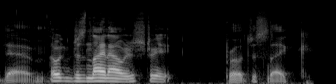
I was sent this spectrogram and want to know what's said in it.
Damn, I worked just nine hours straight. bro, just like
